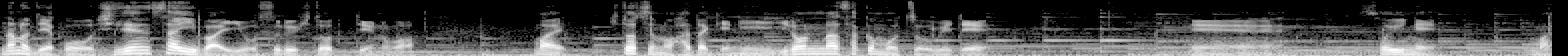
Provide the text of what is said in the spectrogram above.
なのでこう自然栽培をする人っていうのはまあ一つの畑にいろんな作物を植えて、えー、そういうね、まあ、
